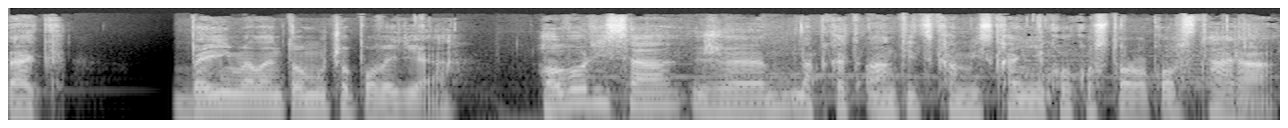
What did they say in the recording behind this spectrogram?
tak veríme len tomu, čo povedia. Hovorí sa, že napríklad antická miska je niekoľko sto rokov stará,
